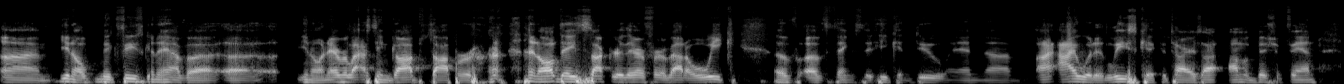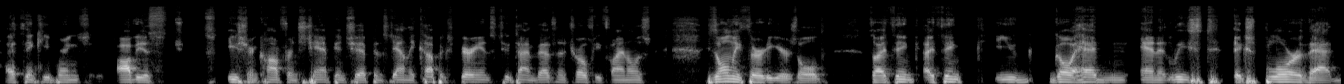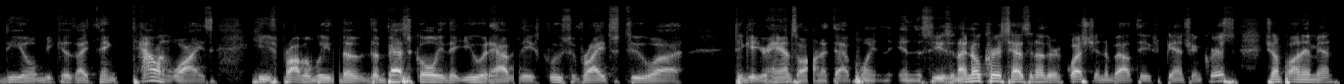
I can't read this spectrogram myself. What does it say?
Um, you know, McPhee's going to have a, a you know an everlasting gobstopper, an all day sucker there for about a week of of things that he can do, and um, I, I would at least kick the tires. I, I'm a Bishop fan. I think he brings obvious Eastern Conference championship and Stanley Cup experience, two time Vezina Trophy finalist. He's only 30 years old. So I think I think you go ahead and, and at least explore that deal because I think talent wise, he's probably the the best goalie that you would have the exclusive rights to uh, to get your hands on at that point in, in the season. I know Chris has another question about the expansion. Chris, jump on in, man.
